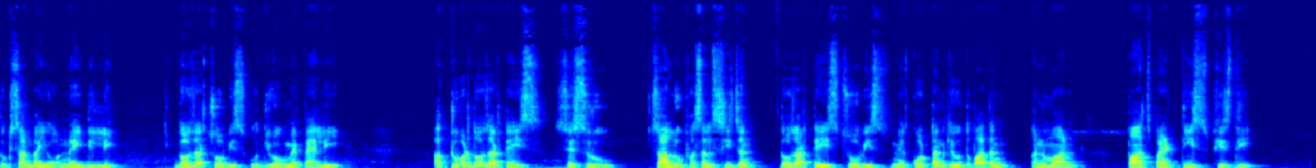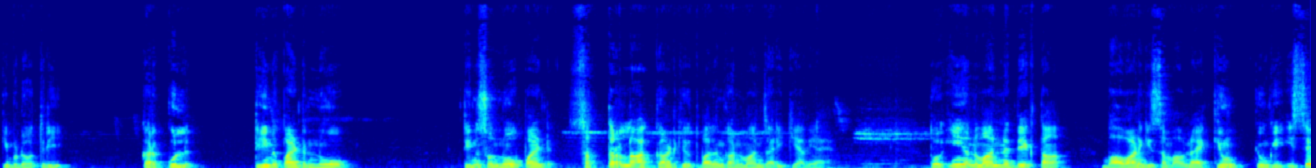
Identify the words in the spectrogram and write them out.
तो किसान भाइयों, नई दिल्ली 2024 उद्योग में पहली अक्टूबर 2023 से शुरू चालू फ़सल सीज़न 2023-24 में कॉटन के उत्पादन अनुमान पाँच पॉइंट तीस फ़ीसदी की बढ़ोतरी कर कुल तीन पॉइंट नौ तीन सौ नौ पॉइंट सत्तर लाख गांठ के उत्पादन का अनुमान जारी किया गया है। तो इन अनुमान ने देखता भावान की संभावना है। क्यों? क्योंकि इससे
